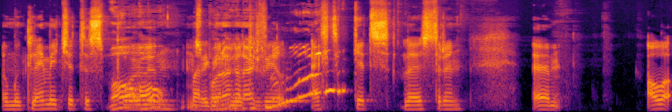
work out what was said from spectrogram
om een klein beetje te spoilen, Oh, oh. maar ik denk niet dat er veel echt kids luisteren. Ehm, alle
